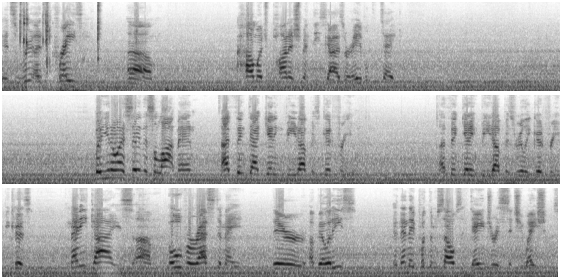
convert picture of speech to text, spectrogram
It's re- it's crazy. Um, how much punishment these guys are able to take. But you know, I say this a lot, man. I think that getting beat up is good for you. I think getting beat up is really good for you because many guys um, overestimate their abilities and then they put themselves in dangerous situations.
